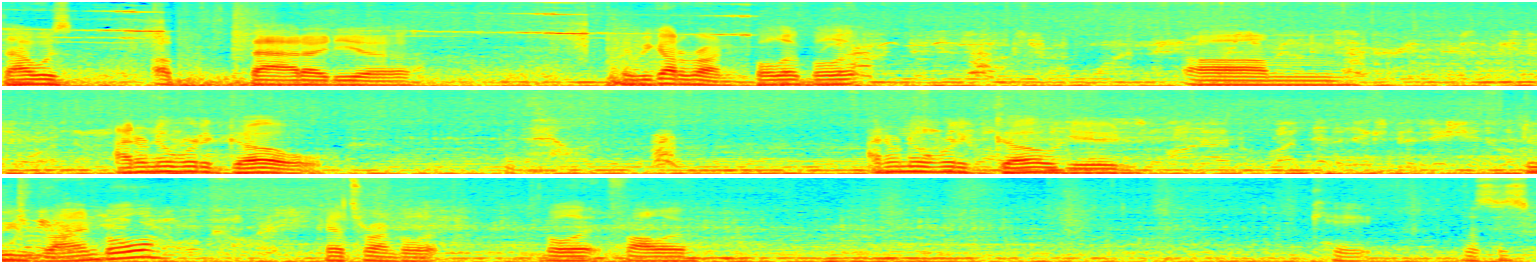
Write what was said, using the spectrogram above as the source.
That was a bad idea. Okay, we gotta run. Bullet, bullet. Um, I don't know where to go. What the hell? I don't know where to go, dude. Do we run, Bull? Okay, let's run, Bullet. Bullet, follow. Okay, let's just.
